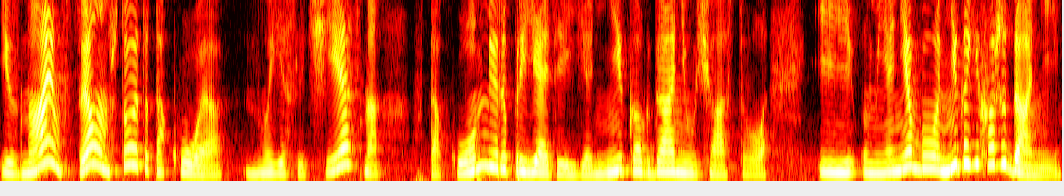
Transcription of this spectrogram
и знаем в целом, что это такое. Но если честно, в таком мероприятии я никогда не участвовала, и у меня не было никаких ожиданий.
